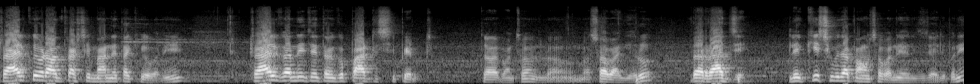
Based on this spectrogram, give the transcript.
ट्रायलको एउटा अन्तर्राष्ट्रिय मान्यता के हो भने ट्रायल गर्ने चाहिँ तपाईँको पार्टिसिपेन्ट जसलाई भन्छौँ सहभागीहरू र राज्यले के सुविधा पाउँछ भन्ने अहिले पनि।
